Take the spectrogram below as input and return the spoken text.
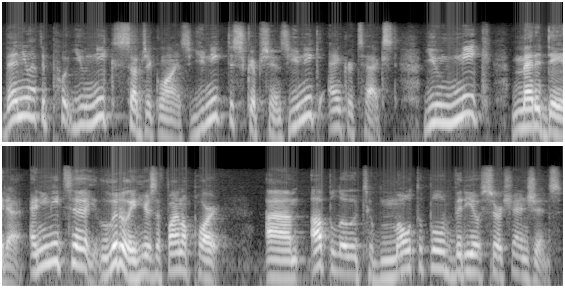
Then you have to put unique subject lines, unique descriptions, unique anchor text, unique metadata, and you need to literally, here's the final part, um, upload to multiple video search engines.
